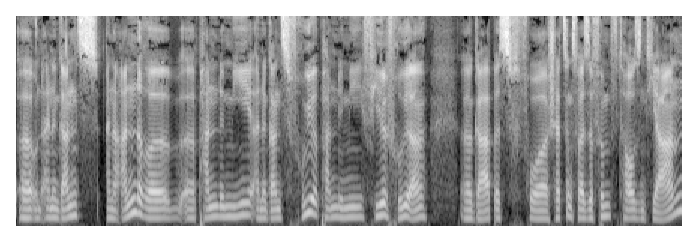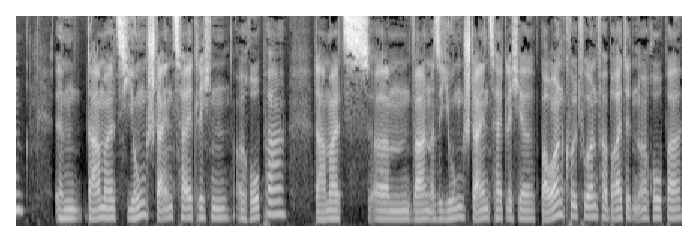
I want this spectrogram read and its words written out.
Äh, und eine ganz, eine andere äh, Pandemie, eine ganz frühe Pandemie, viel früher, äh, gab es vor schätzungsweise 5000 Jahren im damals jungsteinzeitlichen Europa. Damals ähm, waren also jungsteinzeitliche Bauernkulturen verbreitet in Europa.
